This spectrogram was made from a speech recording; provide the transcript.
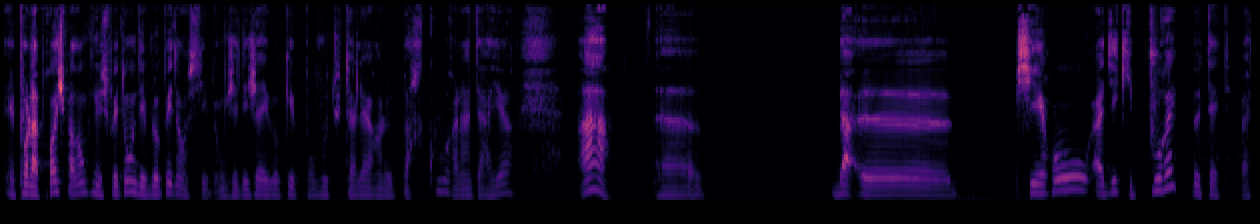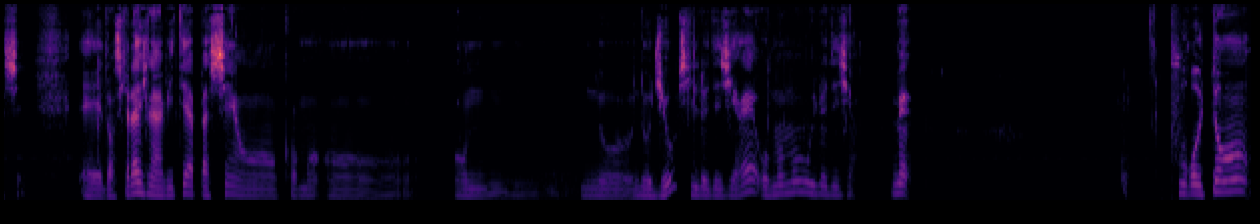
Et pour l'approche pardon, que nous souhaitons développer dans ce livre. Donc j'ai déjà évoqué pour vous tout à l'heure hein, le parcours à l'intérieur. Ah euh, bah, euh, Pierrot a dit qu'il pourrait peut-être passer. Et dans ce cas-là, je l'ai invité à passer en, comment, en, en, en audio, s'il le désirait, au moment où il le désirait. Mais pour autant,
